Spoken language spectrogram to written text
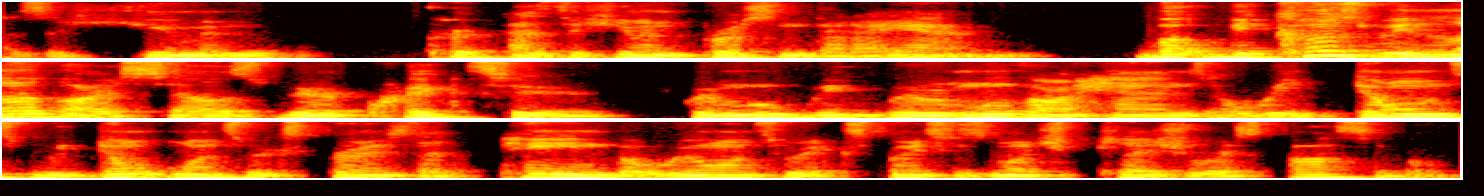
as a human, as the human person that I am. But because we love ourselves, we're quick to remove we, we remove our hands, or we don't we don't want to experience that pain, but we want to experience as much pleasure as possible.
